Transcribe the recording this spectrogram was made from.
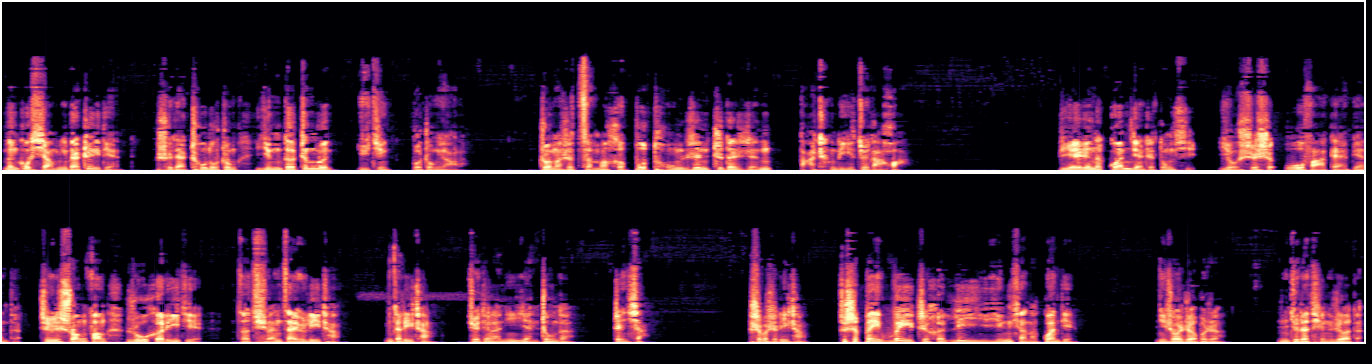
能够想明白这一点，谁在冲突中赢得争论已经不重要了，重要的是怎么和不同认知的人达成利益最大化。别人的观点这东西有时是无法改变的，至于双方如何理解，则全在于立场。你的立场决定了你眼中的真相。什么是立场？就是被位置和利益影响的观点。你说热不热？你觉得挺热的，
